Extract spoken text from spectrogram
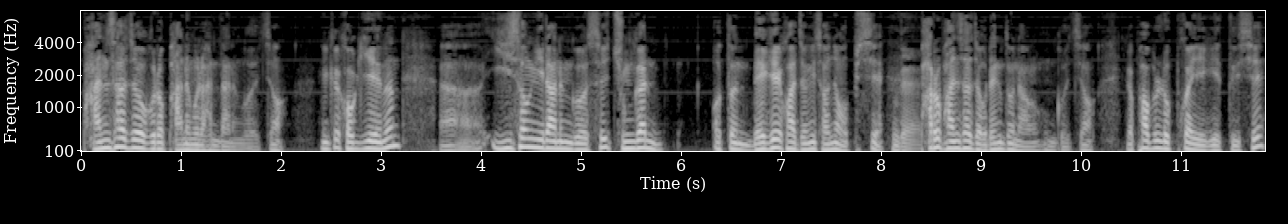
반사적으로 반응을 한다는 거죠. 그러니까 거기에는 아, 이성이라는 것의 중간 어떤 매개 과정이 전혀 없이 네. 바로 반사적으로 행동하는 거죠. 그러니까 파블로프가 얘기했듯이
